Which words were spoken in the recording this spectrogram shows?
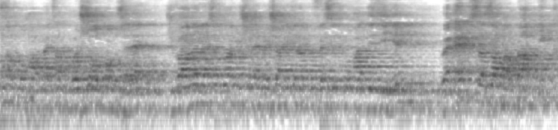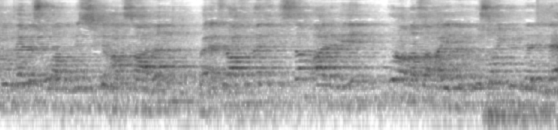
Sultan Muhammed Han başta olmak üzere civarında Resulullah Müşahit Meşahit Kenan Müfessir Muhaddisinin ve en kısa zamanda ilk kıblemiz olan Mescid-i Aksa'nın ve etrafındaki İslam aleminin bu Ramazan ayının bu son günlerinde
